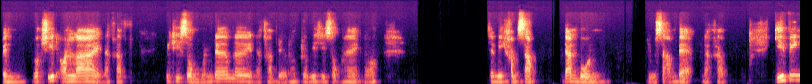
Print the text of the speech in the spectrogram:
เป็นเวิร์กชีตออนไลน์นะครับ วิธีส่งเหมือนเดิมเลยนะครับ เดี๋ยวทบทวนวิธีส่งให้เนาะจะมีคำศัพท์ด้านบนอยู่ 3 แบบนะครับ giving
